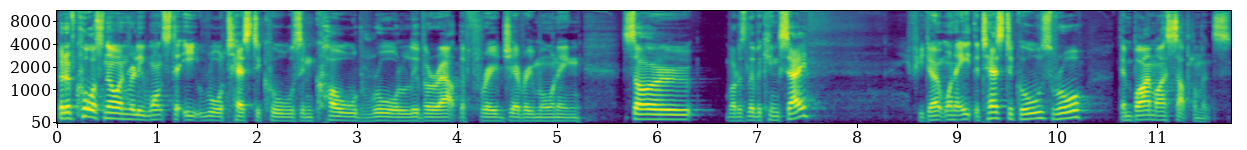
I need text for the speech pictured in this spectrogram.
But of course, no one really wants to eat raw testicles and cold, raw liver out the fridge every morning. So, what does Liver King say? If you don't want to eat the testicles raw, then buy my supplements,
